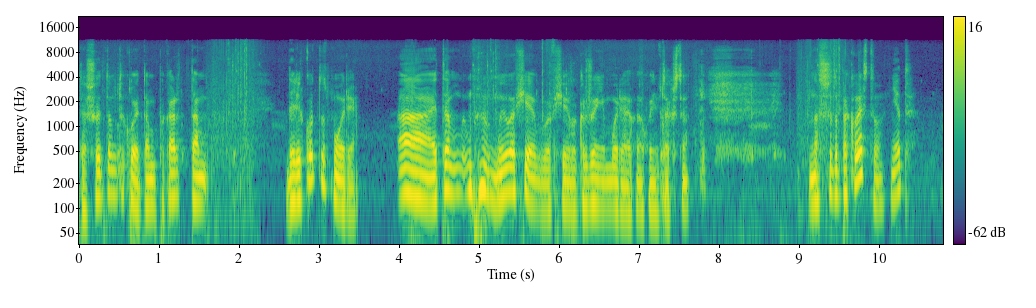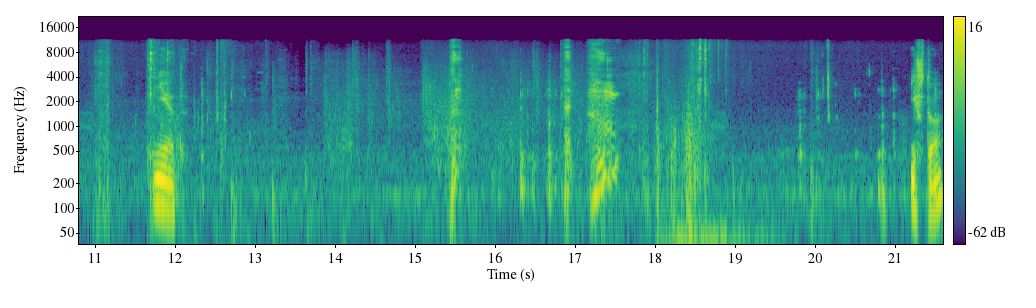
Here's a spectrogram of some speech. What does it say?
Да что это там такое? Там по карте, там далеко тут море? А, это мы вообще, вообще в окружении моря находимся, так что... У нас что-то по квесту? Нет? Нет. И что?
